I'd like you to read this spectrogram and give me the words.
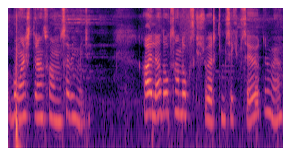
bu maç Transformers'a binmeyeceğim. Hala 99 kişi var. Kimse kimseyi öldürmüyor.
